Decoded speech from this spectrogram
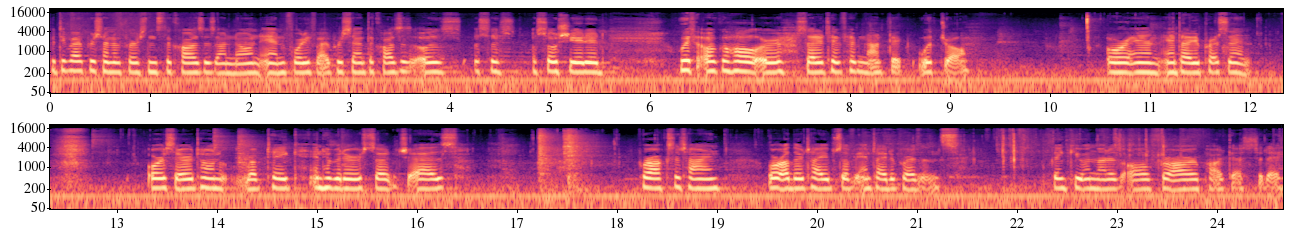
55% of persons the cause is unknown and 45% the cause is associated with alcohol or sedative hypnotic withdrawal or an antidepressant or serotonin reuptake inhibitor such as paroxetine or other types of antidepressants. Thank you, and that is all for our podcast today.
